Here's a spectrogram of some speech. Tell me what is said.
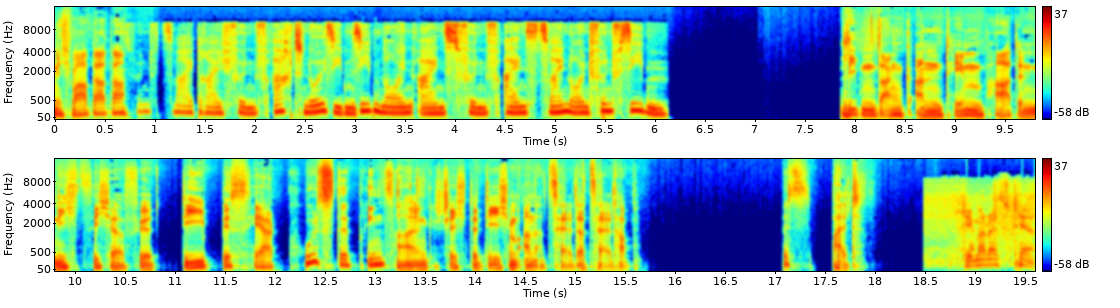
Nicht wahr, Bertha? 5235807791512957. Lieben Dank an Themenpate nicht sicher für die bisher coolste Primzahlengeschichte, die ich im Anerzählt erzählt habe. Bis bald. TMRS 10,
